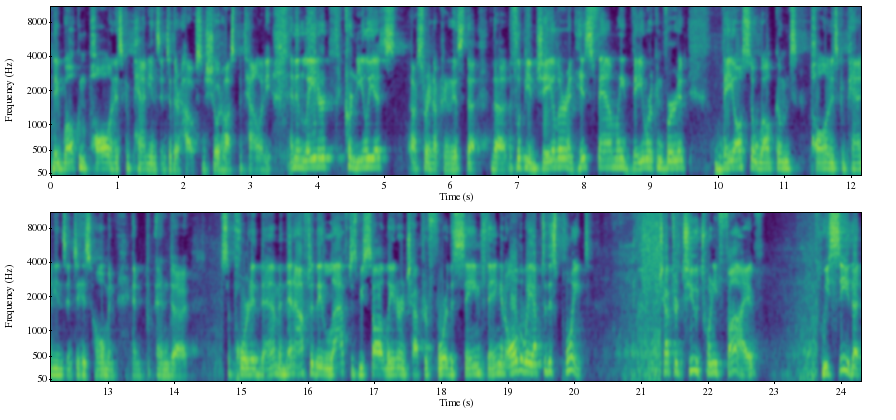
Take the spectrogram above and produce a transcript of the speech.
They welcomed Paul and his companions into their house and showed hospitality. And then later, Cornelius, oh, sorry, not Cornelius, the, the, the Philippian jailer and his family, they were converted. They also welcomed Paul and his companions into his home and, and, and uh, supported them. And then after they left, as we saw later in chapter 4, the same thing, and all the way up to this point. Chapter 2, 25, we see that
